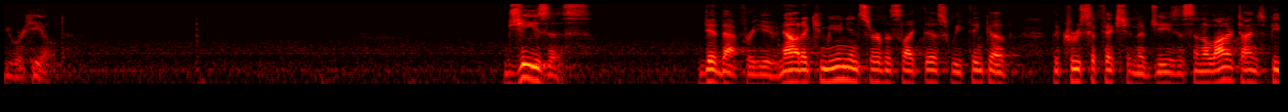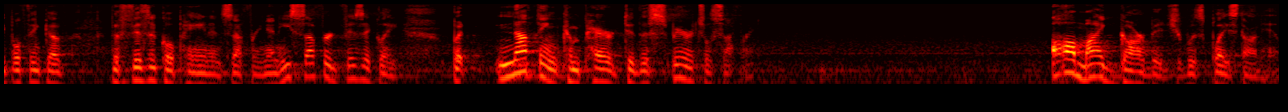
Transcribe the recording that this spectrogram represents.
you were healed. Jesus did that for you. Now, at a communion service like this, we think of the crucifixion of Jesus. And a lot of times people think of the physical pain and suffering, and he suffered physically, but nothing compared to the spiritual suffering. All my garbage was placed on him.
